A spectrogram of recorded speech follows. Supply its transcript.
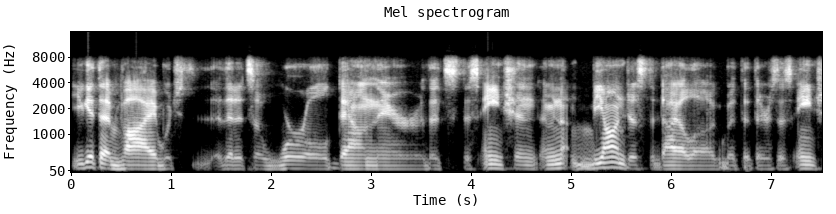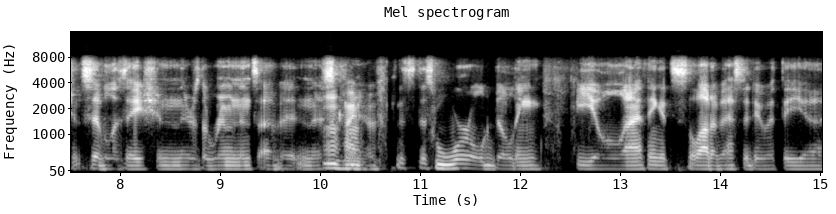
you get that vibe, which that it's a world down there that's this ancient. I mean, not beyond just the dialogue, but that there's this ancient civilization. There's the remnants of it, and this Mhm. kind of this this world building feel. And I think it's a lot of it has to do with the. Uh,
